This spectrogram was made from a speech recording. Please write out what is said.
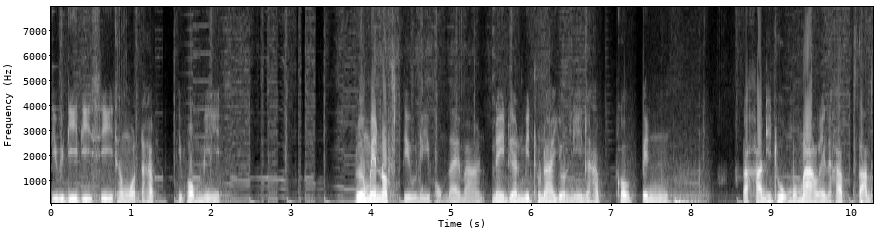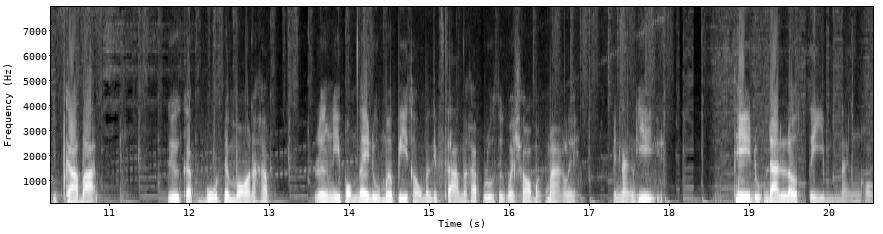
DVD DC ทั้งหมดนะครับ ที่ผมมี เรื่อง Man of Steel นี้ผมได้มาในเดือนมิถุนายนนี้นะครับ ก็เป็นราคาที่ถูกมาก ๆ เลยนะครับ 39 บาท ซื้อกับ Boot the Mall นะครับ เรื่องนี้ผมได้ดูเมื่อปี 2013 นะครับ รู้สึกว่าชอบมาก ๆ เลย เป็นหนังที่ เท่ดุดันแล้วธีมหนังของ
